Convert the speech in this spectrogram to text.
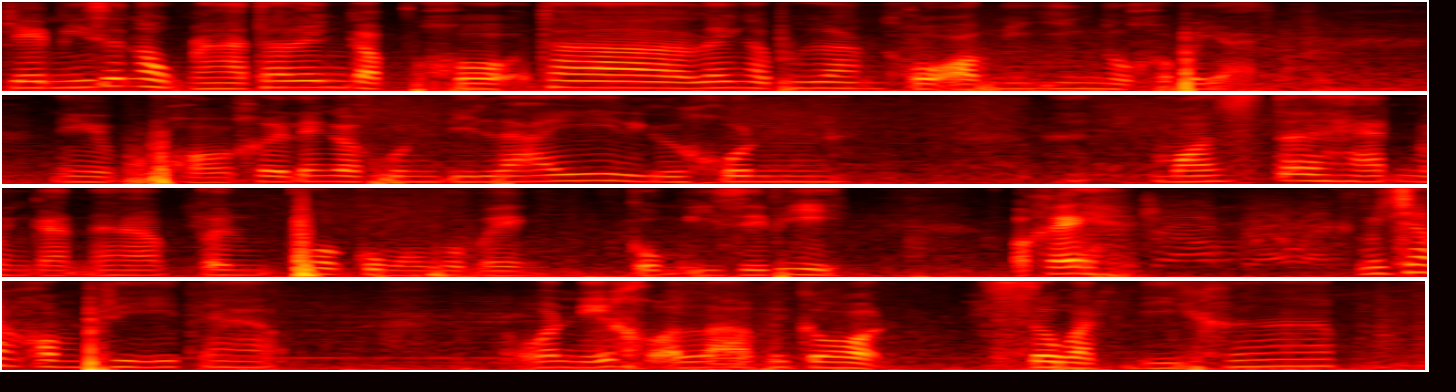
เกมนี้สนุกนะฮะ ถ้าเล่นกับโค ถ้าเล่นกับเพื่อนโคออฟนี่ยิ่งหนุกเข้าไปใหญ่ นี่ผมขอเคยเล่นกับคุณดีไลท์หรือคุณ Monster Hat เหมือนกันนะครับ เป็นพวกกลุ่มของผมเอง กลุ่ม ECP โอเค มิชชั่นคอมพลีทนะครับ วันนี้ขอลาไปก่อน สวัสดีครับ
